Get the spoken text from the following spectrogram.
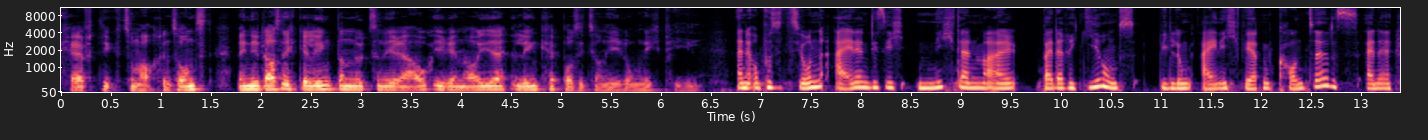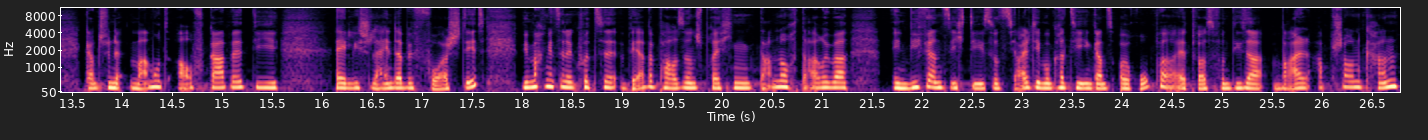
kräftig zu machen. Sonst, wenn ihr das nicht gelingt, dann nützen ihr auch ihre neue linke Positionierung nicht viel. Eine Opposition, einen, die sich nicht einmal bei der Regierungsbildung einig werden konnte. Das ist eine ganz schöne Mammutaufgabe, die Ellie Schlein da bevorsteht. Wir machen jetzt eine kurze Werbepause und sprechen dann noch darüber, inwiefern sich die Sozialdemokratie in ganz Europa etwas von dieser Wahl abschauen kann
